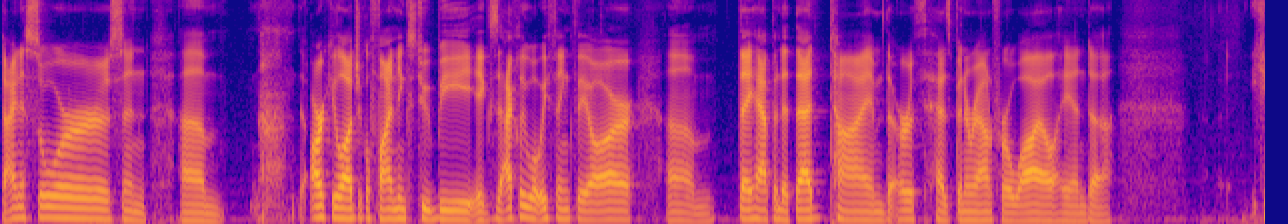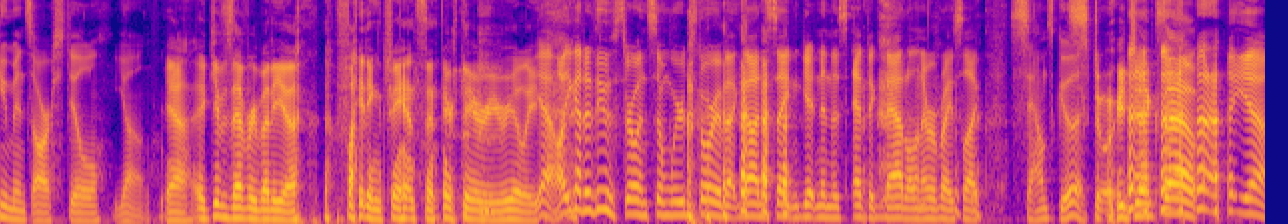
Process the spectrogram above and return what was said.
dinosaurs and um, archaeological findings to be exactly what we think they are. Um, they happened at that time. The Earth has been around for a while, and uh, humans are still young. Yeah, it gives everybody a, fighting chance in their theory, really. Yeah, all you got to do is throw in some weird story about God and Satan getting in this epic battle, and everybody's like, "Sounds good." Story checks out. yeah.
